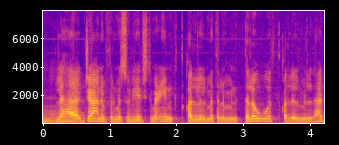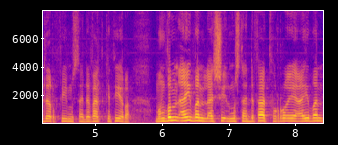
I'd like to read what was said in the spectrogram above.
لها جانب في المسؤولية الاجتماعية إنك تقلل مثلا من التلوث، تقلل من الهدر، في مستهدفات كثيرة. من ضمن أيضا الأشياء المستهدفات في الرؤيه أيضا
